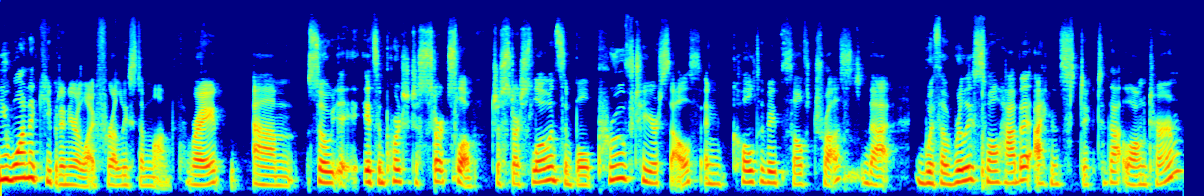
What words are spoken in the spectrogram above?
You want to keep it in your life for at least a month, right? Um, so it's important to just start slow. Just start slow and simple. Prove to yourself and cultivate self trust that with a really small habit, I can stick to that long term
